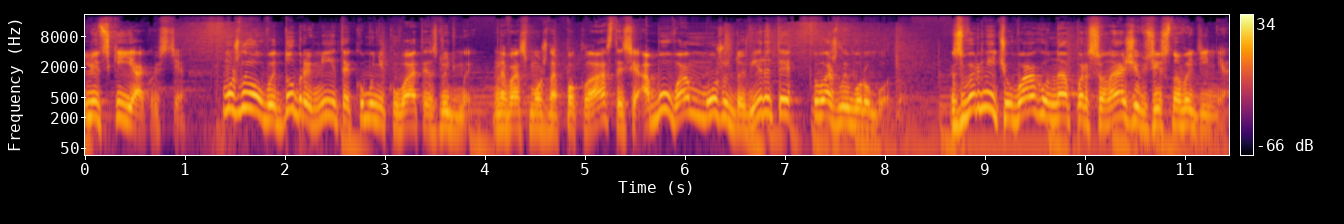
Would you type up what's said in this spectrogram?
людські якості. Можливо, ви добре вмієте комунікувати з людьми. На вас можна покластися або вам можуть довірити важливу роботу. Зверніть увагу на персонажів зі сновидіння.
